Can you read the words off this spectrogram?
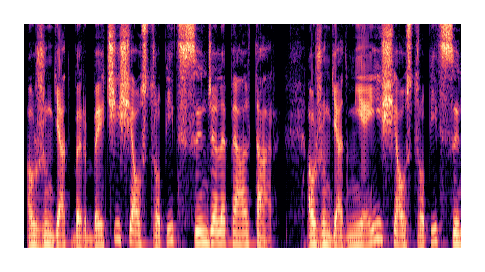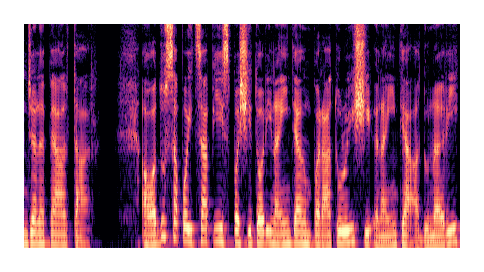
Au junghiat berbecii și au stropit sângele pe altar. Au junghiat miei și au stropit sângele pe altar. Au adus apoi țapii spășitori înaintea împăratului și înaintea adunării,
